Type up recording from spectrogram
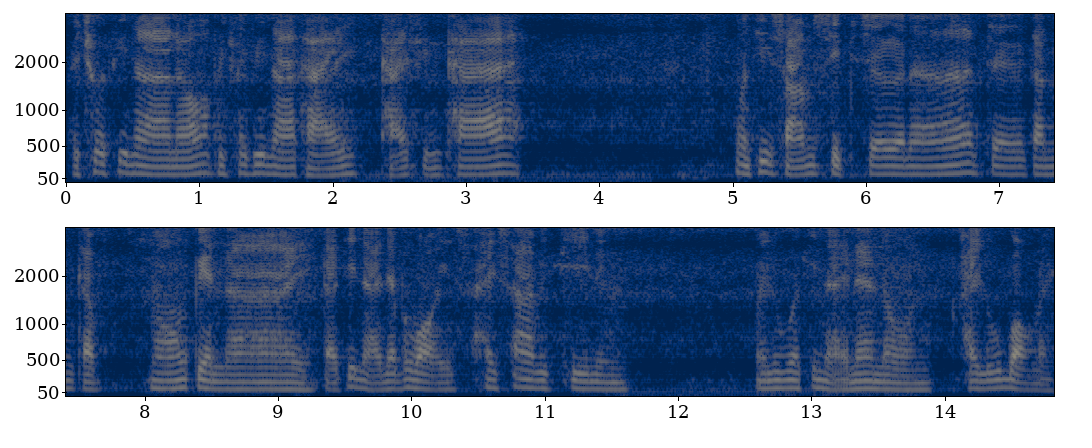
ไปช่วยพี่นาเนาะไปช่วยพี่นาขายขายสินค้า วันที่ 30 เจอนะ เจอกันกับน้องเปลี่ยนนาย แต่ที่ไหนเดี๋ยวพ่อบอกให้ทราบอีกทีหนึ่งไม่รู้ว่าที่ไหนแน่นอน ใครรู้บอกหน่อย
